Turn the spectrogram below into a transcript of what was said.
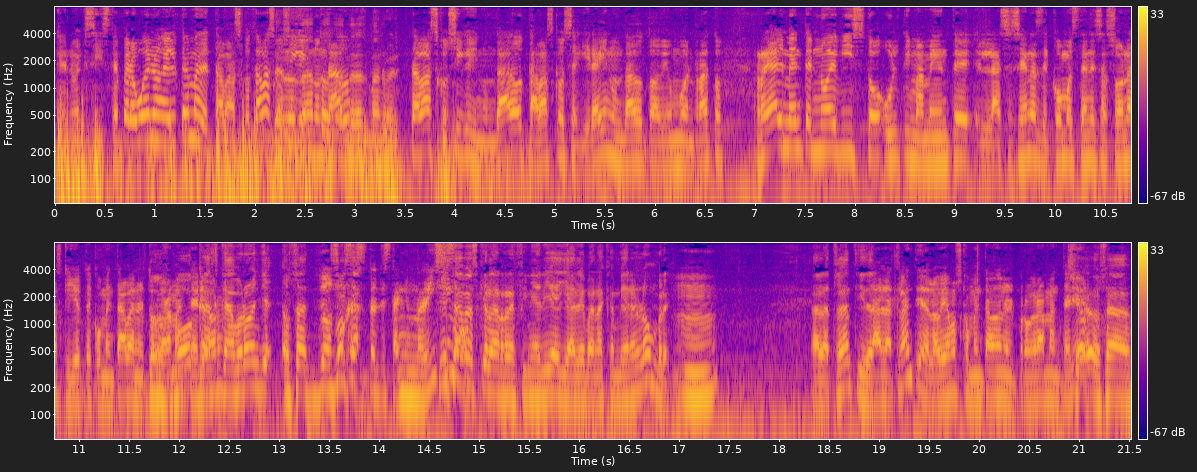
que no existe. Pero bueno, el tema de Tabasco. Tabasco De sigue inundado. Andrés Manuel. Tabasco sigue inundado, Tabasco seguirá inundado todavía un buen rato. Realmente no he visto últimamente las escenas de cómo están esas zonas que yo te comentaba en el Dos programa bocas, anterior. cabrón. ya- o sea, Dos bocas están- están sí sabes que la refinería ya le van a cambiar el nombre. Mm. A la Atlántida. A la Atlántida, lo habíamos comentado en el programa Sí, anterior. o sea,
